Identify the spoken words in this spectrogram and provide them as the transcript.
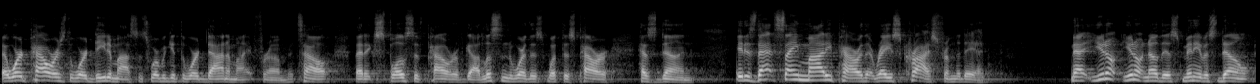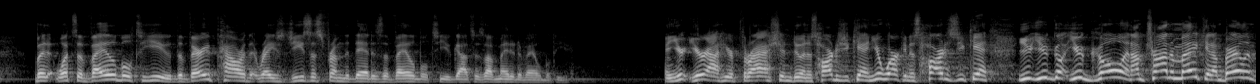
That word power is the word dynamis. It's where we get the word dynamite from. It's how that explosive power of God. Listen to where this, what this power has done. It is that same mighty power that raised Christ from the dead. Now, you don't, you don't know this, many of us don't, but what's available to you, the very power that raised Jesus from the dead is available to you. God says, I've made it available to you. And you're, you're out here thrashing, doing as hard as you can. You're working as hard as you can. You, you go, you're going. I'm trying to make it. I'm barely.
